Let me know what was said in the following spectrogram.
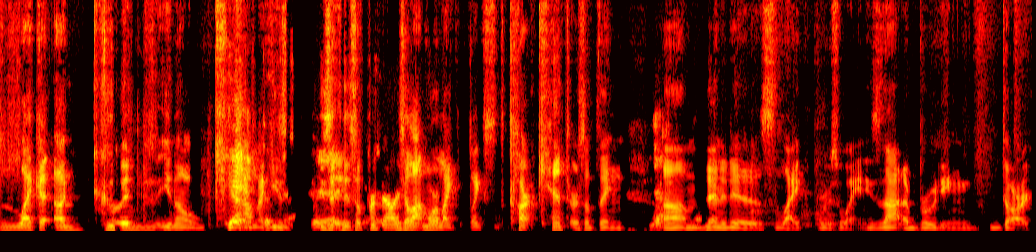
like a, a good, you know, kid. Yeah, like he's, he's his personality is a lot more like like Clark Kent or something yeah. um, than it is like Bruce Wayne. He's not a brooding, dark.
